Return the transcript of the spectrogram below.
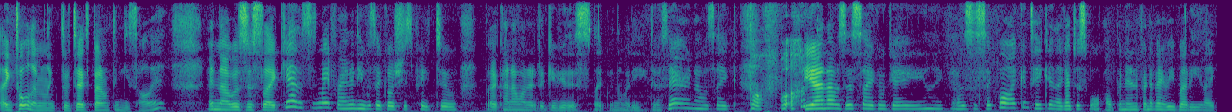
I told him like through text, but I don't think he saw it. And I was just like, yeah, this is my friend. And he was like, oh, she's pretty too but I kind of wanted to give you this like when nobody was there, and I was like, the fuck. Yeah, and I was just like, okay, like I was just like, well, I can take it. Like I just won't open it in front of everybody. Like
